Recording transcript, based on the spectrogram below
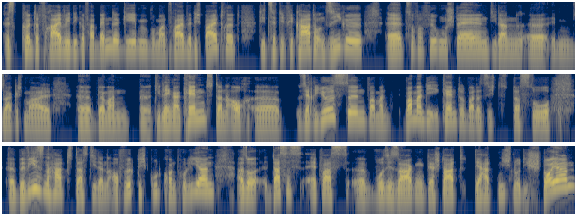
Es könnte freiwillige Verbände geben, wo man freiwillig beitritt, die Zertifikate und Siegel äh, zur Verfügung stellen, die dann äh, eben, sag ich mal, äh, wenn man äh, die länger kennt, dann auch äh, seriös sind, weil man, weil man die kennt und weil das sich das so äh, bewiesen hat, dass die dann auch wirklich gut kontrollieren. Also das ist etwas, wo sie sagen, der Staat, der hat nicht nur die Steuern,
